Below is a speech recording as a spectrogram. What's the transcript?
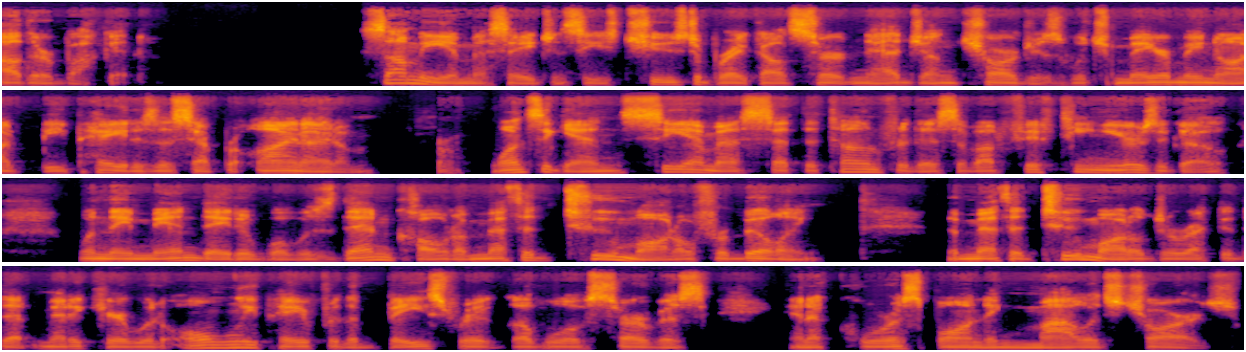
other bucket. Some EMS agencies choose to break out certain adjunct charges, which may or may not be paid as a separate line item. Once again, CMS set the tone for this about 15 years ago when they mandated what was then called a Method 2 model for billing. The Method 2 model directed that Medicare would only pay for the base rate level of service and a corresponding mileage charge.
